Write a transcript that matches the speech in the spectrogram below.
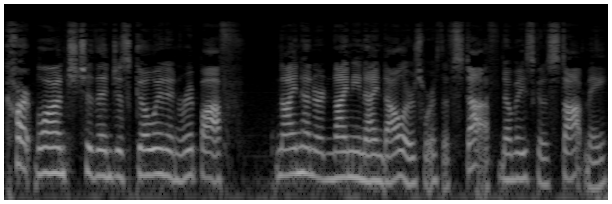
carte blanche to then just go in and rip off $999 worth of stuff. Nobody's going to stop me.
